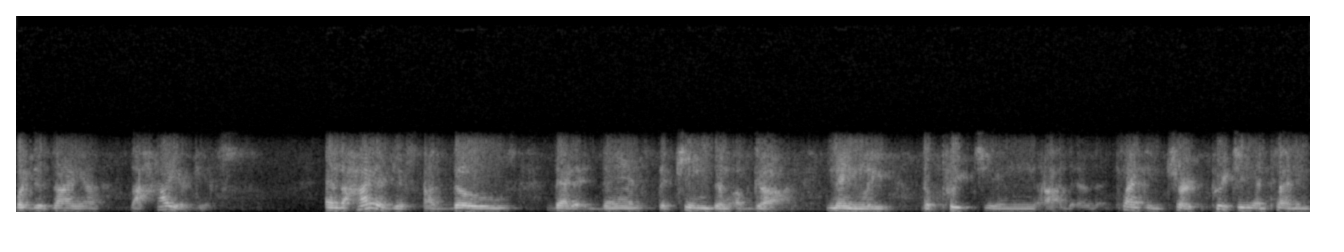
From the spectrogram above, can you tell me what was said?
but desire the higher gifts. And the higher gifts are those that advance the kingdom of God, namely the preaching, uh, the, the planting church, preaching and planting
